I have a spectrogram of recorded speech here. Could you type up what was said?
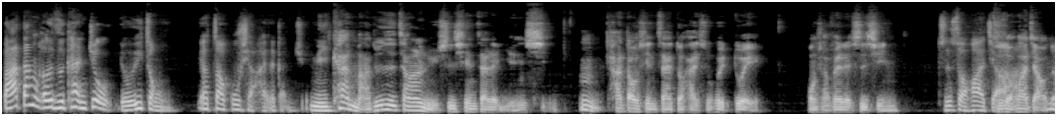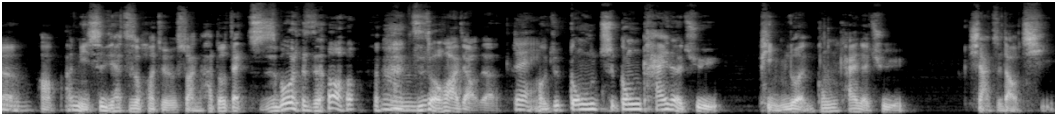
把他当儿子看，就有一种要照顾小孩的感觉。你看嘛，就是张兰女士现在的言行，嗯，她到现在都还是会对王小菲的事情指手画脚、指手画脚的。好、嗯、啊，你私底下指手画脚就算了，她都在直播的时候、嗯、指手画脚的。对，哦，就公公开的去评论，公开的去。下指导棋，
